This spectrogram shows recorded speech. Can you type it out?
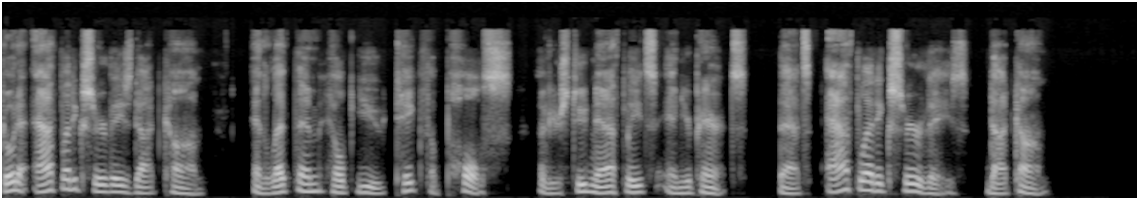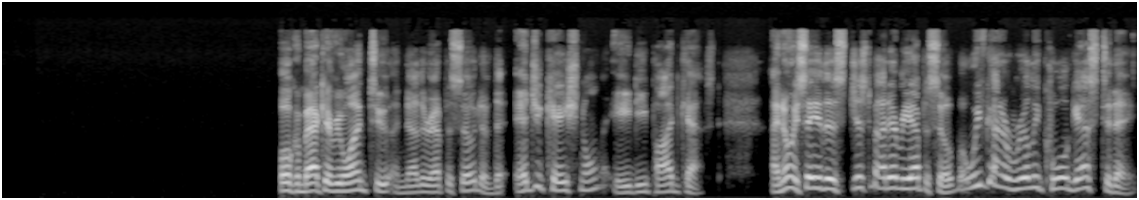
Go to athleticsurveys.com and let them help you take the pulse of your student athletes and your parents. That's athleticsurveys.com. Welcome back, everyone, to another episode of the Educational AD Podcast. I know I say this just about every episode, but we've got a really cool guest today.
